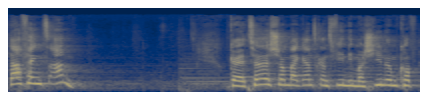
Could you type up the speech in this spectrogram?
Da fängt es an. Okay, jetzt höre ich schon bei ganz, ganz vielen die Maschine im Kopf.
